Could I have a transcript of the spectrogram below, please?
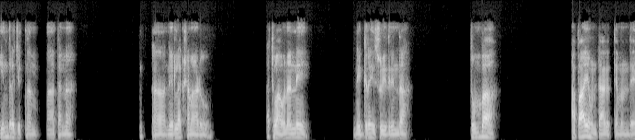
ಇಂದ್ರಜಿತ್ನ ಮಾತನ್ನ ನಿರ್ಲಕ್ಷ್ಯ ಮಾಡು ಅಥವಾ ಅವನನ್ನೇ ನಿಗ್ರಹಿಸು. ಇದರಿಂದ ತುಂಬಾ ಅಪಾಯ ಉಂಟಾಗುತ್ತೆ ಮುಂದೆ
